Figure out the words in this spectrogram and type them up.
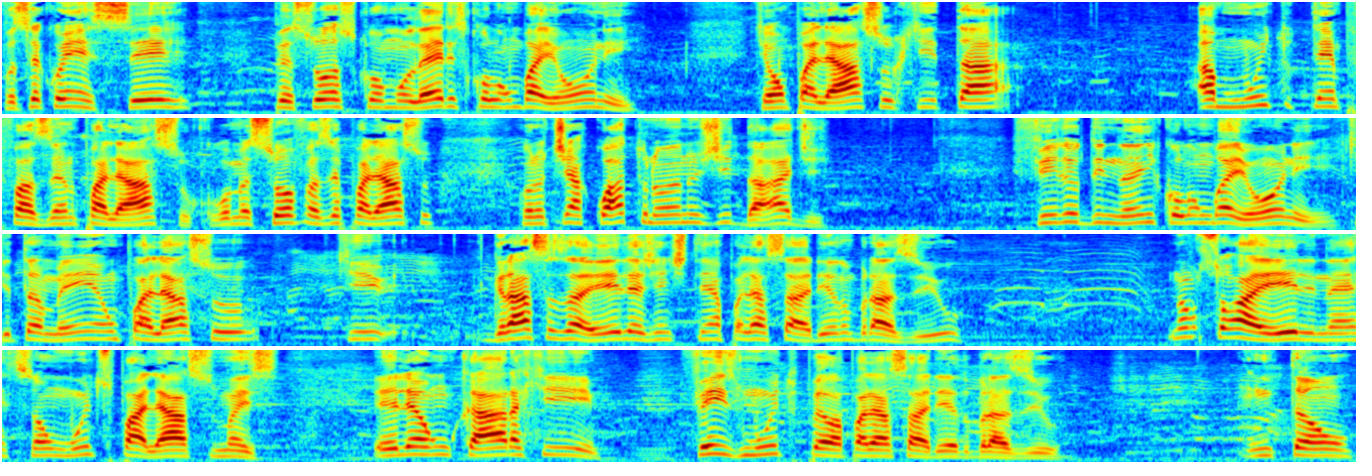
você conhecer pessoas como Leris Colombaione, que é um palhaço que está há muito tempo fazendo palhaço. Começou a fazer palhaço quando tinha 4 anos de idade. Filho de Nani Colombaione, que também é um palhaço que, graças a ele, a gente tem a palhaçaria no Brasil. Não só a ele, né? São muitos palhaços, mas ele é um cara que fez muito pela palhaçaria do Brasil. Então,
